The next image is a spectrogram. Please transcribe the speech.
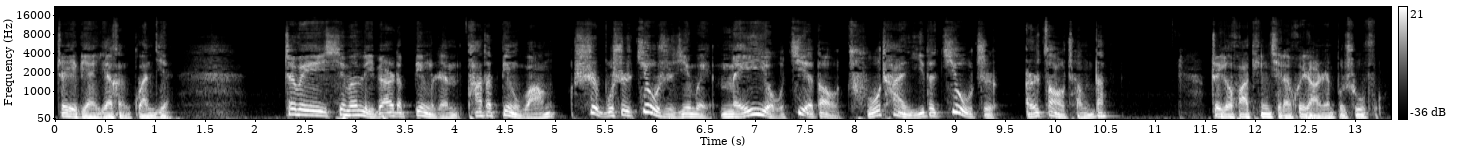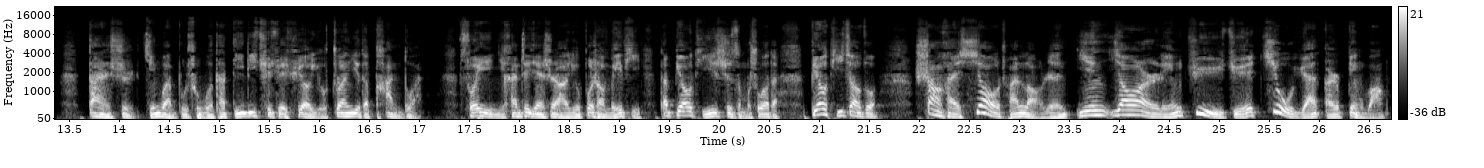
这一点也很关键。这位新闻里边的病人，他的病亡是不是就是因为没有借到除颤仪的救治而造成的？这个话听起来会让人不舒服，但是尽管不舒服，他的的确确需要有专业的判断。所以你看这件事啊，有不少媒体，他标题是怎么说的？标题叫做“上海哮喘老人因幺二零拒绝救援而病亡”。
